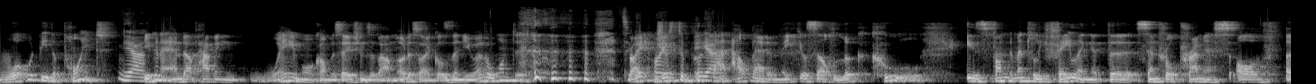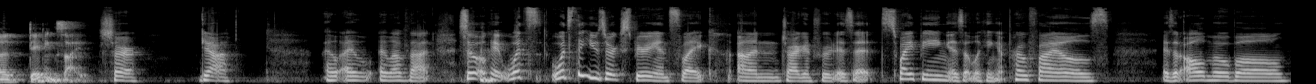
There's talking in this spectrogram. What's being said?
what would be the point? Yeah. You're going to end up having way more conversations about motorcycles than you ever wanted. right? Just to put yeah. that out there to make yourself look cool is fundamentally failing at the central premise of a dating site. Sure. Yeah. I, I, I love that. So okay, what's what's the user experience like on Dragon Fruit? Is it swiping? Is it looking at profiles? Is it all mobile?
